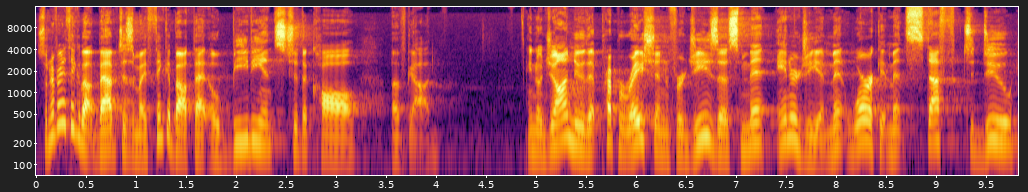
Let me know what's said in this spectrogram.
So, whenever I think about baptism, I think about that obedience to the call of God. You know, John knew that preparation for Jesus meant energy, it meant work, it meant stuff to do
